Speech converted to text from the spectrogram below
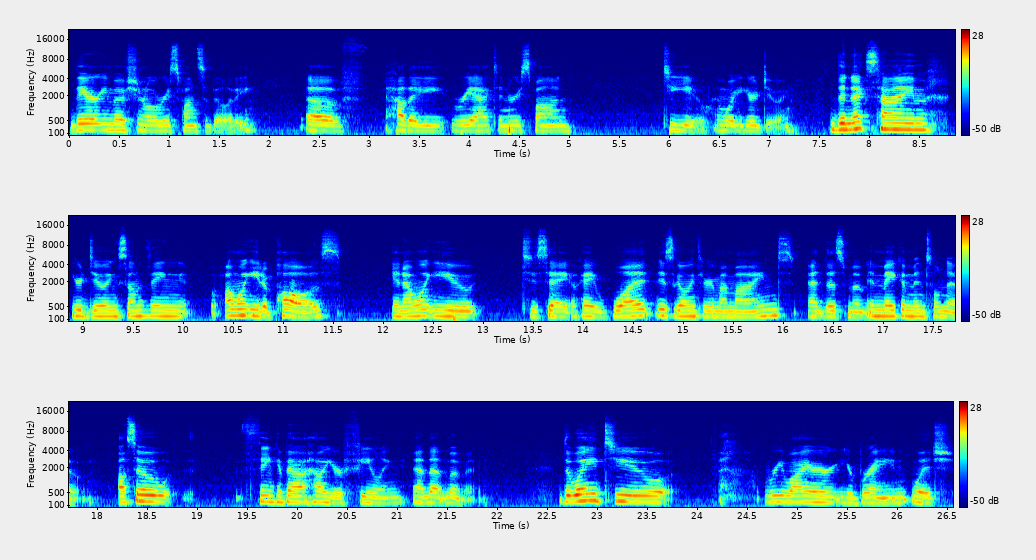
their emotional responsibility of how they react and respond to you and what you're doing. The next time you're doing something, I want you to pause and I want you to say, okay, what is going through my mind at this moment and make a mental note. Also, think about how you're feeling at that moment. The way to rewire your brain, which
